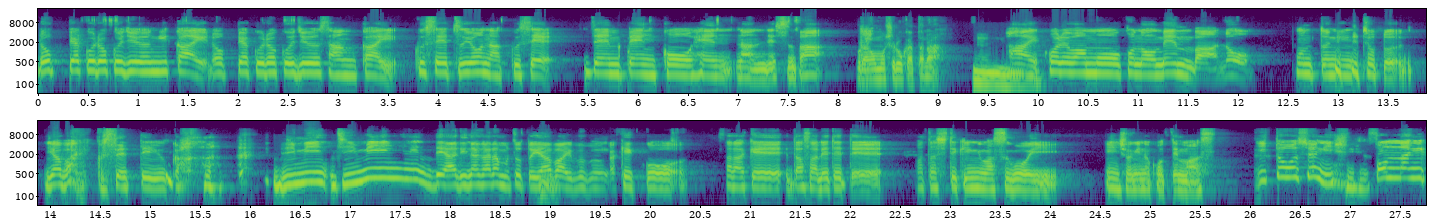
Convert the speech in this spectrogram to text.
662回、663回、癖強な癖、前編後編なんですが、これは面白かったな。うん。はい。これはもうこのメンバーの本当に ちょっとやばい癖っていうか、地味、地味でありながらもちょっとやばい部分が結構さらけ出されてて、私的にはすごい印象に残ってます。伊藤主任、そんなに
